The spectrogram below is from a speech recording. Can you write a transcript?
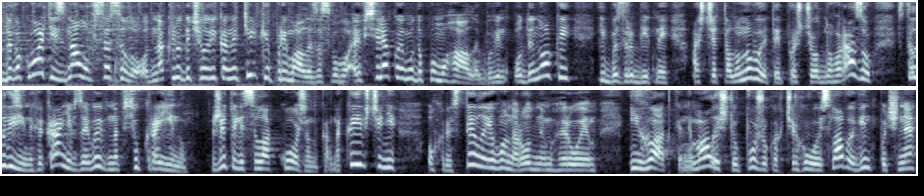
дивакуватість знало все село. Однак люди чоловіка не тільки приймали за свого, а й всіляко йому допомагали, бо він одинокий і безробітний, а ще талановитий. Про що одного разу з телевізійних екранів заявив на всю країну. Жителі села Кожанка на Київщині охрестили його народним героєм. І гадки не мали, що в пошуках чергової слави він почне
